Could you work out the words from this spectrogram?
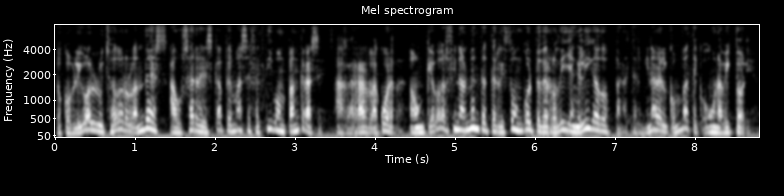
lo que obligó al luchador holandés a usar el escape más efectivo en Pancrase, agarrar la cuerda, aunque Bass finalmente aterrizó un golpe de rodilla en el hígado para terminar el combate con una victoria.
